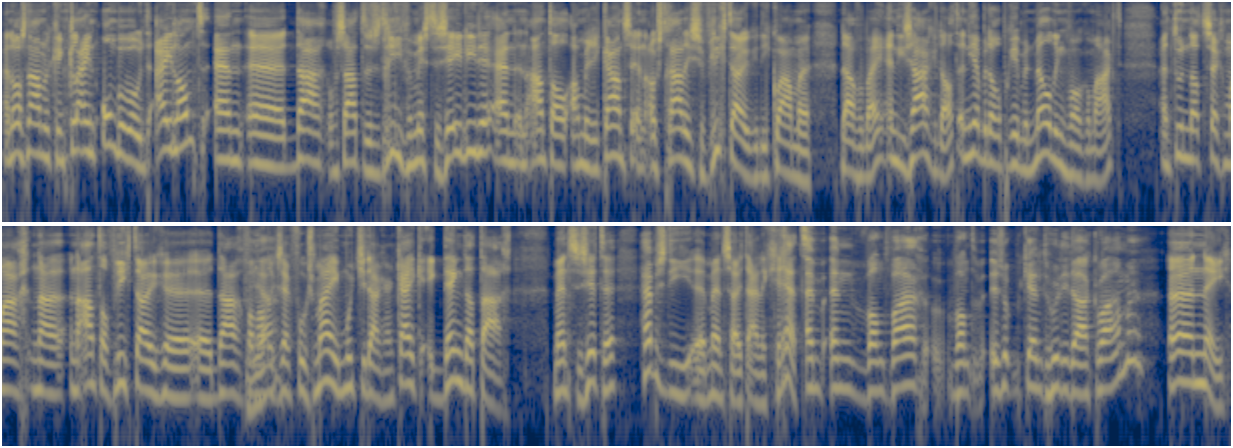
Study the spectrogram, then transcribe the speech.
dat was namelijk een klein onbewoond eiland. En eh, daar zaten dus drie vermiste zeelieden. En een aantal Amerikaanse en Australische vliegtuigen die kwamen daar voorbij. En die zagen dat. En die hebben daar op een gegeven moment melding van gemaakt. En toen dat zeg maar na een aantal vliegtuigen eh, daarvan Ja. hadden gezegd... volgens mij moet je daar gaan kijken. Ik denk dat daar mensen zitten. Hebben ze die eh, mensen uiteindelijk gered? En, en want waar... Want is ook bekend hoe die daar kwamen? Eh, nee.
